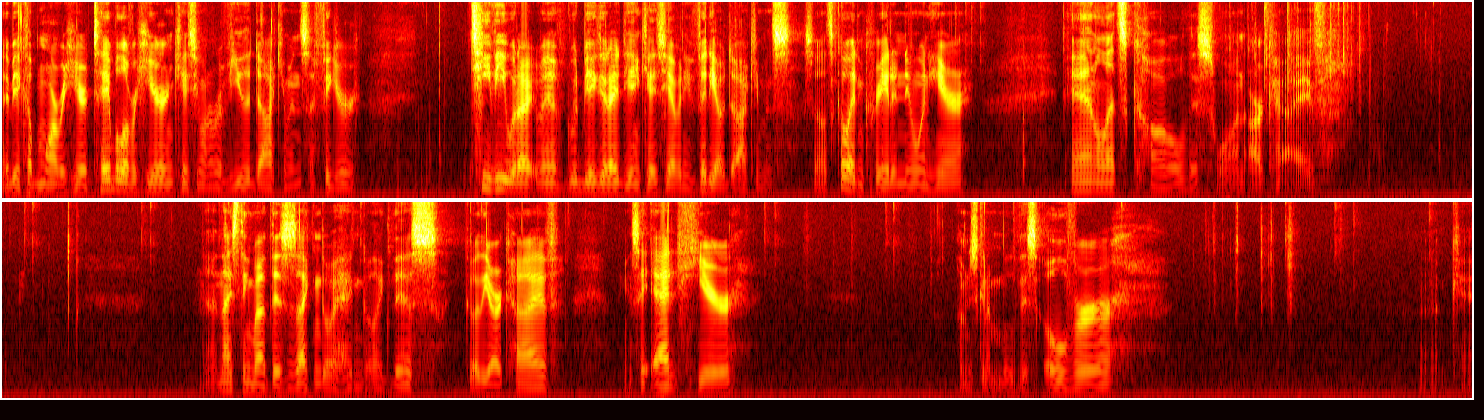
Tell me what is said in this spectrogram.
Maybe a couple more over here. Table over here in case you want to review the documents. I figure TV would, I, would be a good idea in case you have any video documents. So let's go ahead and create a new one here. And let's call this one Archive. Now, nice thing about this is I can go ahead and go like this, go to the archive, I can say add it here. I'm just going to move this over. Okay,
